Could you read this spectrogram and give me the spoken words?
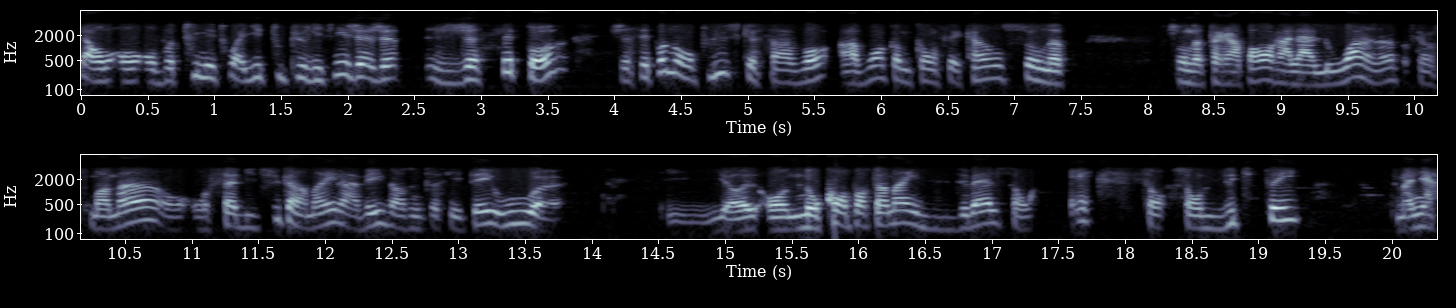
on, va tout nettoyer, tout purifier. Je je, sais pas. Je sais pas non plus ce que ça va avoir comme conséquence sur notre sur notre rapport à la loi, hein, parce qu'en ce moment, on, s'habitue quand même à vivre dans une société où euh, nos comportements individuels sont, ex, sont, dictés de manière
